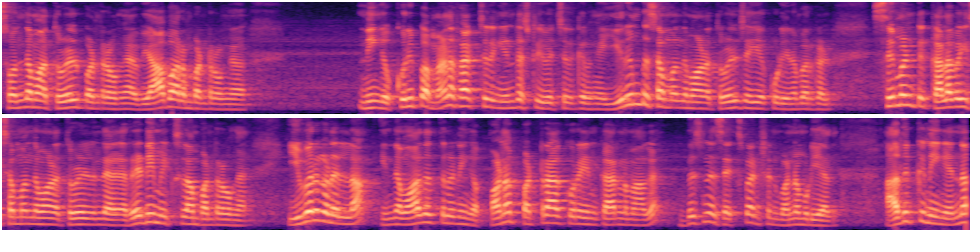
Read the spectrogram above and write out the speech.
சொந்தமாக தொழில் பண்ணுறவங்க வியாபாரம் பண்ணுறவங்க நீங்கள் குறிப்பாக மேனுஃபேக்சரிங் இண்டஸ்ட்ரி வச்சுருக்கிறவங்க இரும்பு சம்பந்தமான தொழில் செய்யக்கூடிய நபர்கள் சிமெண்ட் கலவை சம்பந்தமான தொழில் இந்த ரெடி மிக்ஸ்லாம் பண்ணுறவங்க இவர்களெல்லாம் இந்த மாதத்தில் நீங்கள் பணப்பற்றாக்குறையின் காரணமாக பிஸ்னஸ் எக்ஸ்பென்ஷன் பண்ண முடியாது. அதுக்கு நீங்கள் என்ன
